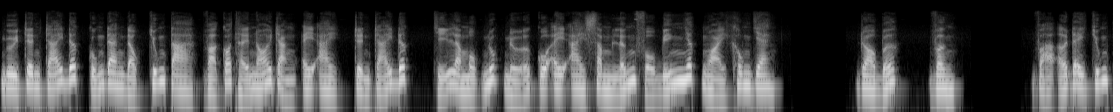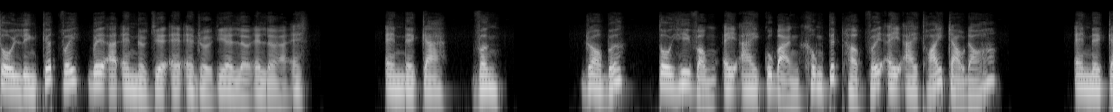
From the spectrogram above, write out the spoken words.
người trên trái đất cũng đang đọc chúng ta và có thể nói rằng AI trên trái đất chỉ là một nút nữa của AI xâm lấn phổ biến nhất ngoài không gian. Robert, vâng. Và ở đây chúng tôi liên kết với BANGERGLLAS. NK, vâng. Robert, tôi hy vọng AI của bạn không tích hợp với AI thoái trào đó. NK,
